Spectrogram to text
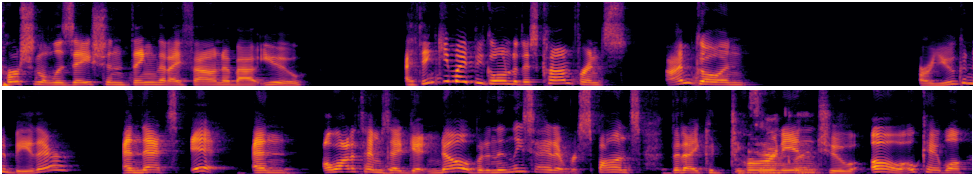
personalization thing that I found about you. I think you might be going to this conference. I'm going, are you going to be there? And that's it. And a lot of times I'd get no, but at least I had a response that I could turn exactly. into, oh, okay, well,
